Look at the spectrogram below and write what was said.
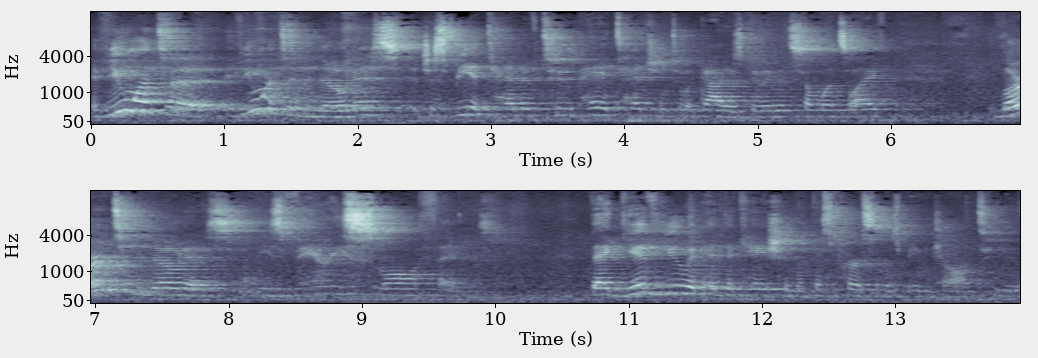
If you want to, if you want to notice, just be attentive to, pay attention to what God is doing in someone's life, learn to notice these very small things that give you an indication that this person is being drawn to you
